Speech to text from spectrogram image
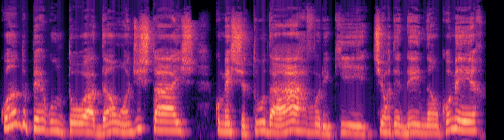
quando perguntou a Adão: Onde estás? Comeste tu da árvore que te ordenei não comer?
